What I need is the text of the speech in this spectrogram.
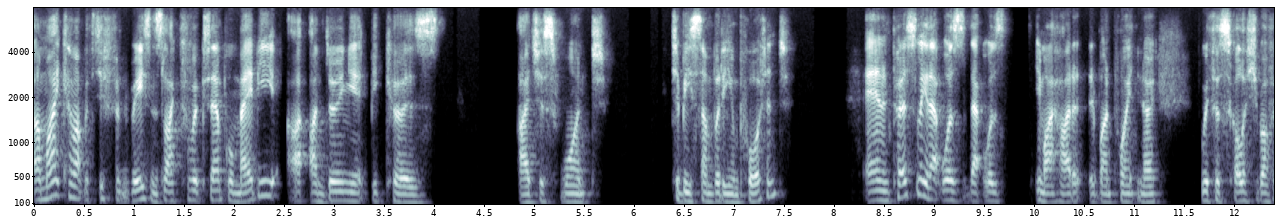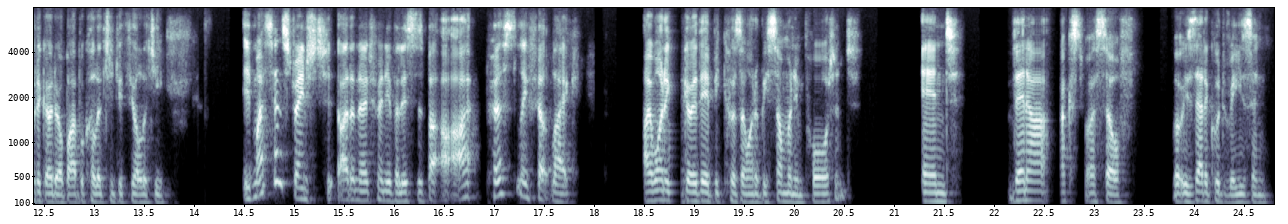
I might come up with different reasons. Like, for example, maybe I'm doing it because I just want to be somebody important. And personally, that was that was in my heart at, at one point. You know, with a scholarship offer to go to a Bible college and do theology. It might sound strange to I don't know to any of the listeners, but I personally felt like I want to go there because I want to be someone important. And then I asked myself, well, is that a good reason?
